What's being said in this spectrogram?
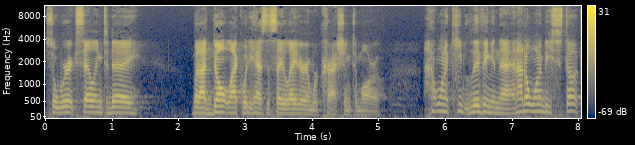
so we're excelling today, but I don't like what he has to say later and we're crashing tomorrow. I don't want to keep living in that, and I don't want to be stuck.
